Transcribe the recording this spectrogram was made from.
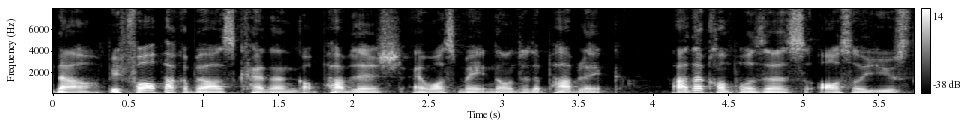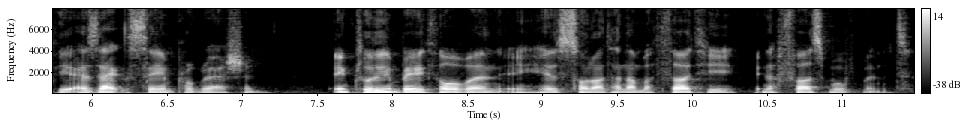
Now, before Pachelbel's canon got published and was made known to the public, other composers also used the exact same progression, including Beethoven in his Sonata No. 30 in the first movement.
